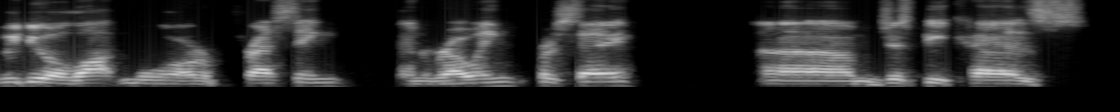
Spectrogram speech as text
we do a lot more pressing than rowing per se, um, just because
